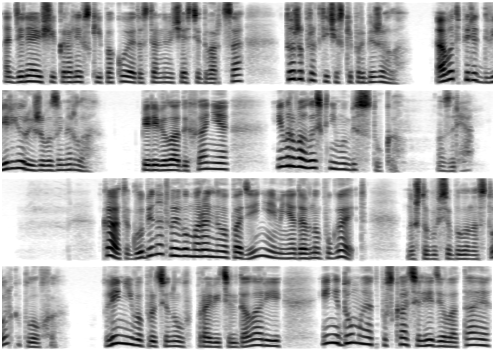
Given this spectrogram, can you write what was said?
отделяющий королевские покои от остальной части дворца, тоже практически пробежала. А вот перед дверью рыжего замерла. Перевела дыхание и ворвалась к нему без стука. Зря. «Кат, глубина твоего морального падения меня давно пугает. Но чтобы все было настолько плохо...» Лениво протянул правитель Даларии и, не думая отпускать леди Латая,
